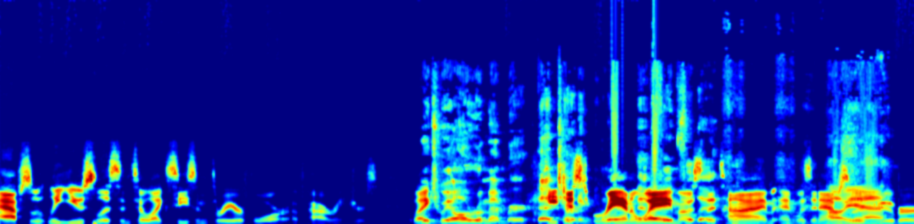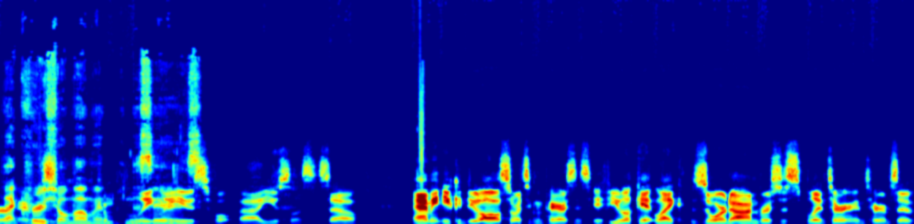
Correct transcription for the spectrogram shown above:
absolutely useless until like season three or four of Power Rangers. Like Which we all remember. That he just point, ran that away fateful most of the time and was an Oh absolute yeah, goober that and was crucial moment in the completely useful uh, useless. So I mean, you can do all sorts of comparisons. If you look at like Zordon versus Splinter in terms of,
